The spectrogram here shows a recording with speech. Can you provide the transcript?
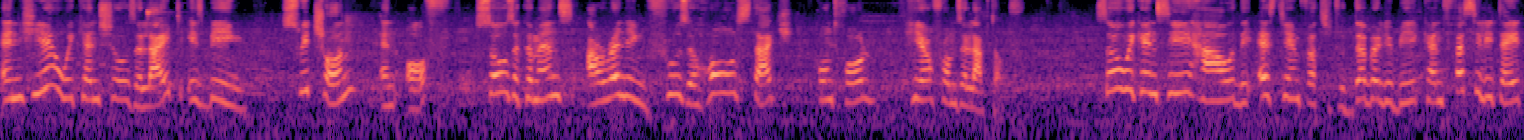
And here we can show the light is being switched on and off, so the commands are running through the whole stack control here from the laptop. So we can see how the STM32WB can facilitate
